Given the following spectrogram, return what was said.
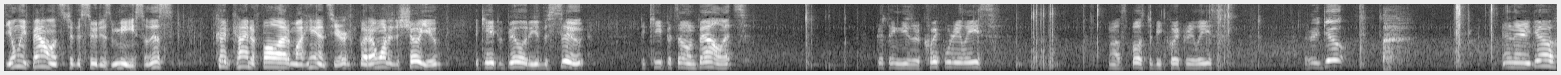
The only balance to the suit is me, so this could kind of fall out of my hands here, but I wanted to show you the capability of the suit to keep its own balance. Good thing these are quick release. Well, supposed to be quick release. There you go. And there you go.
